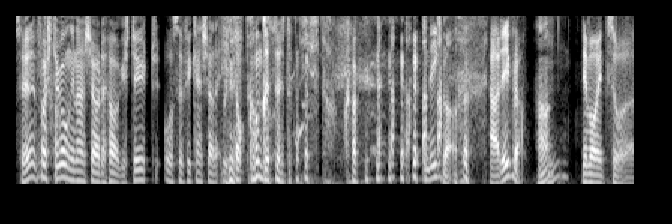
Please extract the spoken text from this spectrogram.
Så det är första gången han körde högerstyrt och så fick han köra i Stockholm dessutom. I Stockholm. Det gick bra. Ja, det gick bra. Ja. Det var inte så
